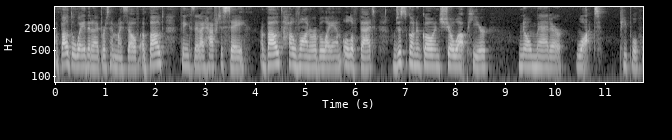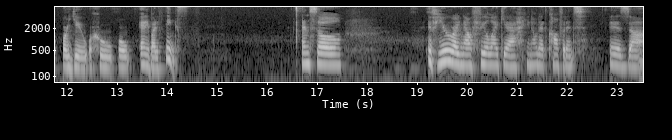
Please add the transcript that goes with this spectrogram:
about the way that I present myself, about things that I have to say, about how vulnerable I am, all of that. I'm just gonna go and show up here no matter what people or you or who or anybody thinks. And so, if you right now feel like, yeah, you know, that confidence is uh,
